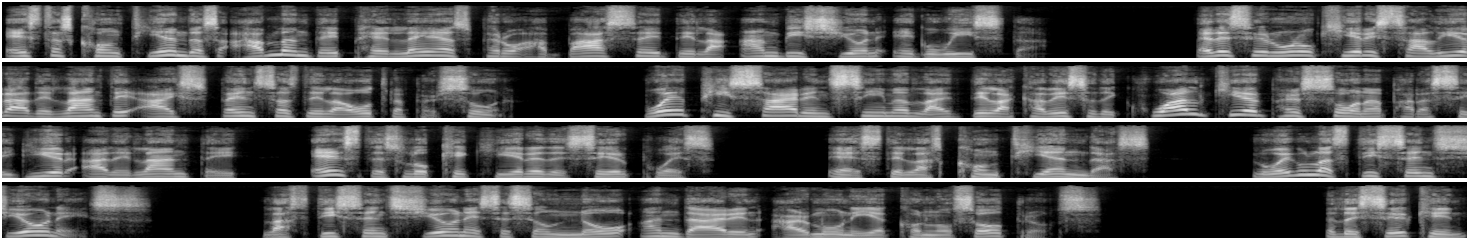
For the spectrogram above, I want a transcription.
Estas contiendas hablan de peleas, pero a base de la ambición egoísta. Es decir, uno quiere salir adelante a expensas de la otra persona. Voy a pisar encima de la cabeza de cualquier persona para seguir adelante. Esto es lo que quiere decir, pues, este, las contiendas. Luego las disensiones. Las disensiones es el no andar en armonía con los otros. Es decir, que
